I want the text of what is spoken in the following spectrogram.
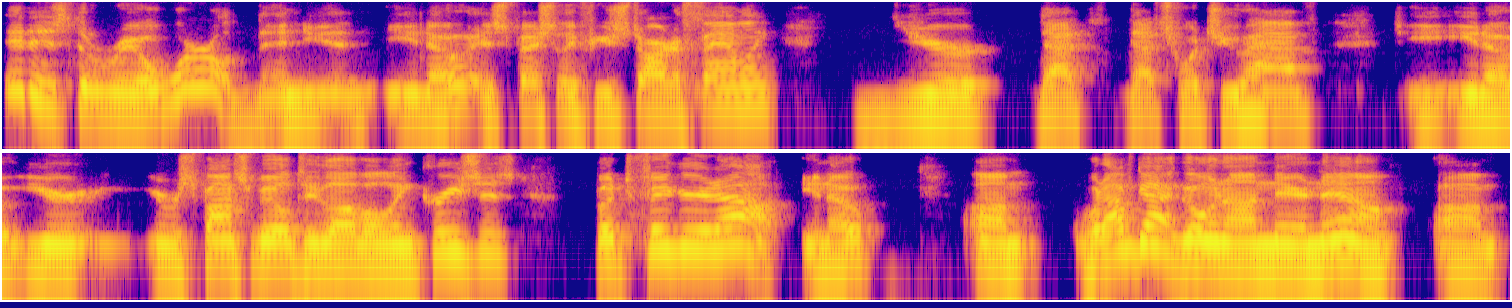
it is the real world and you you know especially if you start a family you're that that's what you have you know your your responsibility level increases but figure it out you know um, what i've got going on there now um,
